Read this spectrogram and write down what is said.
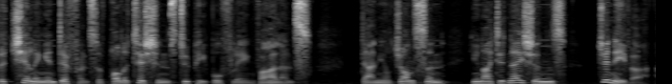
the chilling indifference of politicians to people fleeing violence. Daniel Johnson, United Nations, Geneva.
